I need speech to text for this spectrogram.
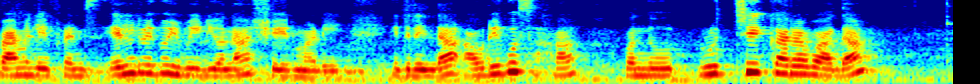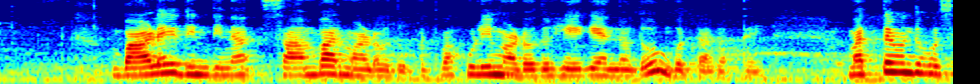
ಫ್ಯಾಮಿಲಿ ಫ್ರೆಂಡ್ಸ್ ಎಲ್ರಿಗೂ ಈ ವಿಡಿಯೋನ ಶೇರ್ ಮಾಡಿ. ಇದರಿಂದ ಅವರಿಗೂ ಸಹ ಒಂದು ರುಚಿಕರವಾದ ಬಾಳೆ ದಿಂಡಿನ ಸಾಂಬಾರು ಮಾಡೋದು ಅಥವಾ ಹುಳಿ ಮಾಡೋದು ಹೇಗೆ ಅನ್ನೋದು ಗೊತ್ತಾಗತ್ತೆ. ಮತ್ತೆ ಒಂದು ಹೊಸ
